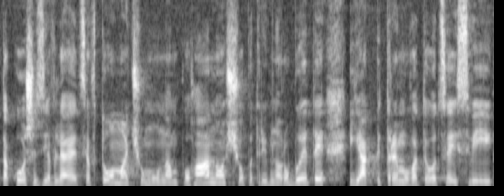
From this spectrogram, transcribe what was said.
також з'являється втома, чому нам погано, що потрібно робити, як підтримувати оцей свій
